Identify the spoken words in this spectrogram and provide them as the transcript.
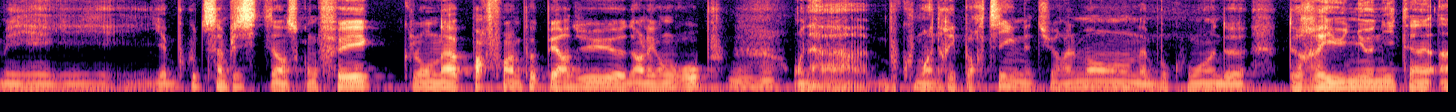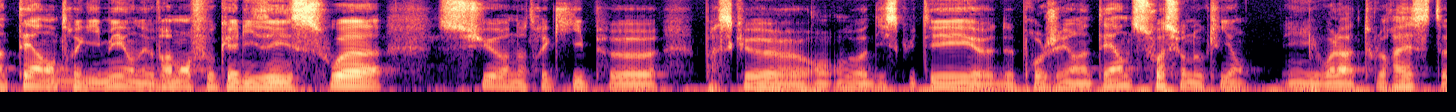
mais il y a beaucoup de simplicité dans ce qu'on fait que l'on a parfois un peu perdu euh, dans les grands groupes. Mhm. On a beaucoup moins de reporting naturellement, on a beaucoup moins de, de réunionites internes entre mhm. guillemets. On est vraiment focalisé soit sur notre équipe euh, parce que euh, on, doit discuter de projets internes, soit sur nos clients. Et voilà, tout le reste,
